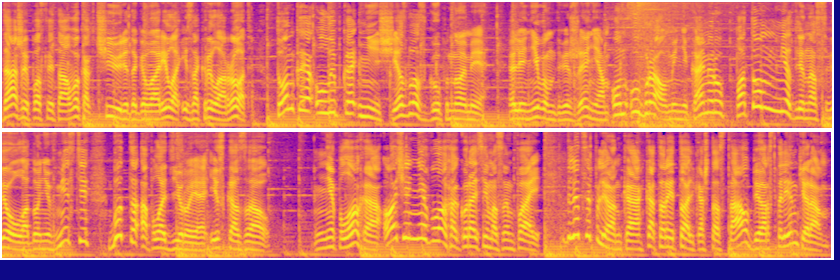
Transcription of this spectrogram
даже после того, как Чиури договорила и закрыла рот, тонкая улыбка не исчезла с губ Номи. Ленивым движением он убрал мини-камеру, потом медленно свел ладони вместе, будто аплодируя, и сказал... Неплохо, очень неплохо, Курасима-сэмпай. Для цыпленка, который только что стал бёрстлинкером.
